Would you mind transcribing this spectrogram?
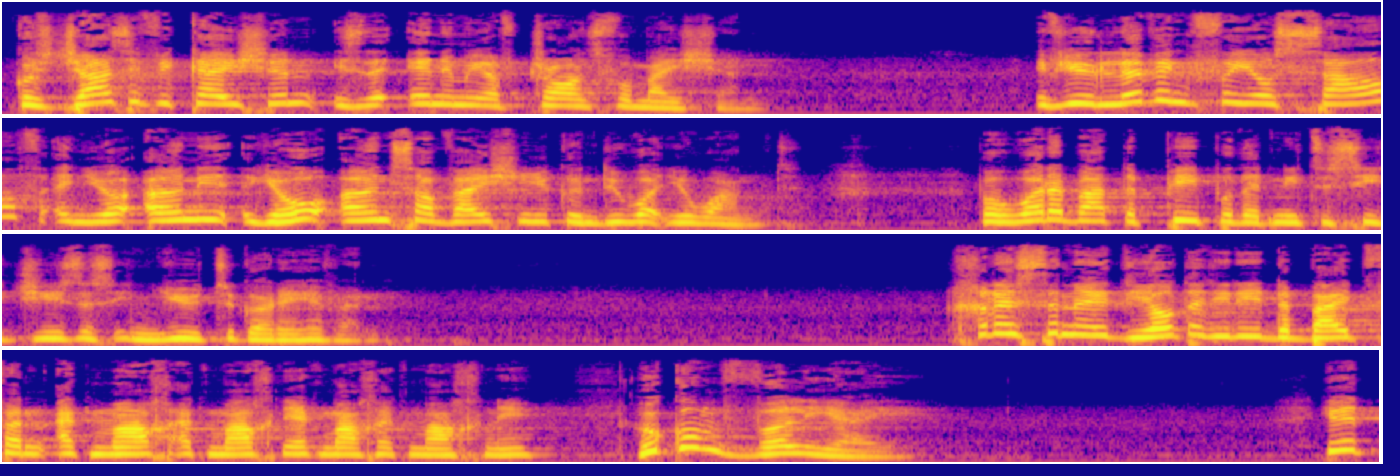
Because justification is the enemy of transformation. If you're living for yourself and your only your own salvation, you can do what you want. But what about the people that need to see Jesus in you to go to heaven? Christene het heeltyd hierdie debat van ek mag, ek mag nie, ek mag, ek mag nie. Hoekom wil jy? Jy weet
